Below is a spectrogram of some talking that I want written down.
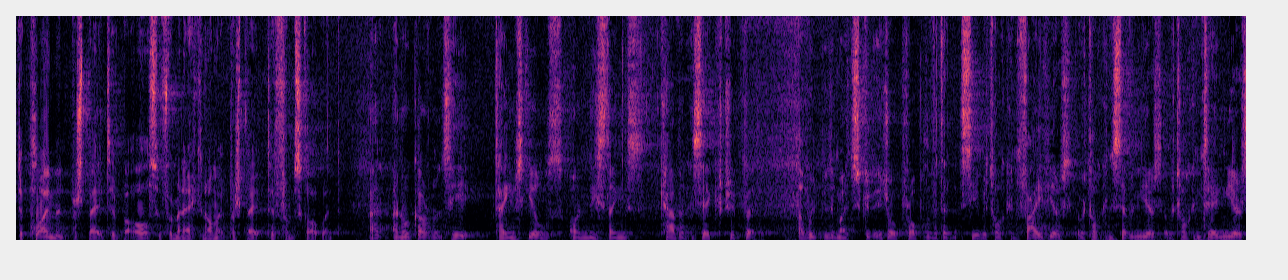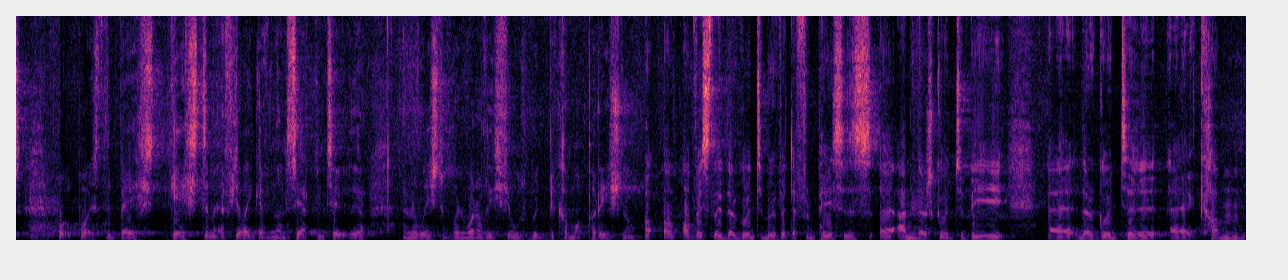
deployment perspective, but also from an economic perspective from Scotland. I, I know governments hate timescales on these things, Cabinet Secretary, but I wouldn't do my scrutiny job properly if I didn't say, are we talking five years? Are we talking seven years? Are we talking ten years? What, what's the best guesstimate, if you like, given the uncertainty out there in relation to when one of these fields would become operational? O obviously, they're going to move at different paces, uh, and there's going to be uh, they're going to uh, come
